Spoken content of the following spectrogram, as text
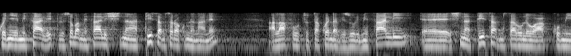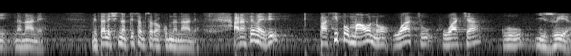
kwenye mithali. Tulisoma mithali ishirina tisa mstari wa kumi na nane. Alafu tutakwenda vizuri. Mithali eh, ishirina mstari ule wa kumi na nane. Mithali ishirina tisa mstari wa kumi na nane. Anasema hivi pasipo maono watu huacha kujizuia.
